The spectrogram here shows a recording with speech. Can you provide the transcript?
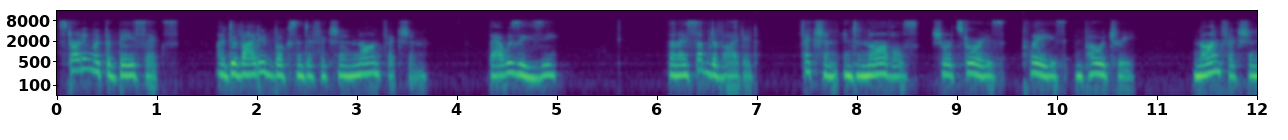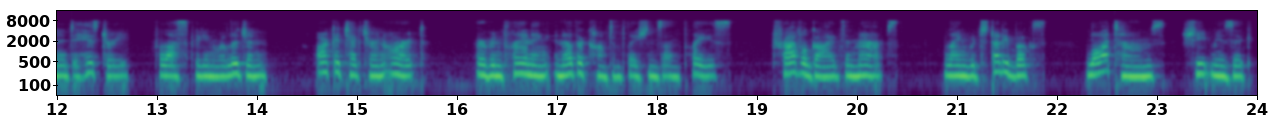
Starting with the basics, I divided books into fiction and nonfiction. That was easy. Then I subdivided fiction into novels, short stories, plays, and poetry, nonfiction into history, philosophy and religion, architecture and art, urban planning and other contemplations on place, travel guides and maps, language study books, law tomes, sheet music,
